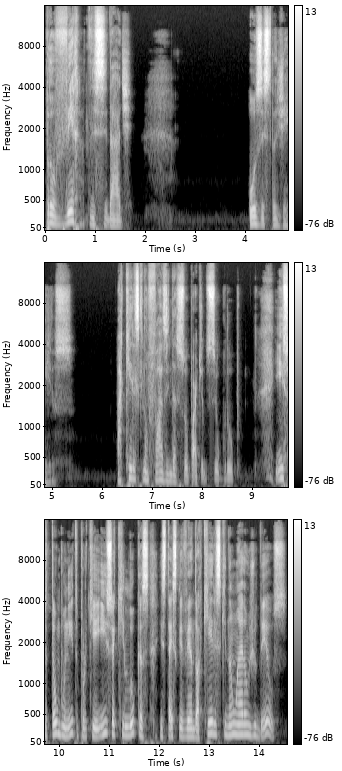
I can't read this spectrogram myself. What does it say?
prover a necessidade. Os estrangeiros, aqueles que não fazem da sua parte do seu grupo. E isso é tão bonito porque isso é que Lucas está escrevendo, aqueles que não eram judeus.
